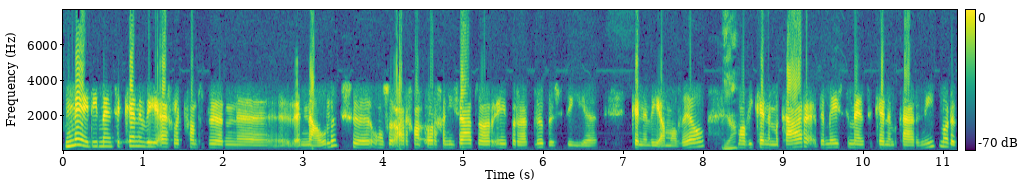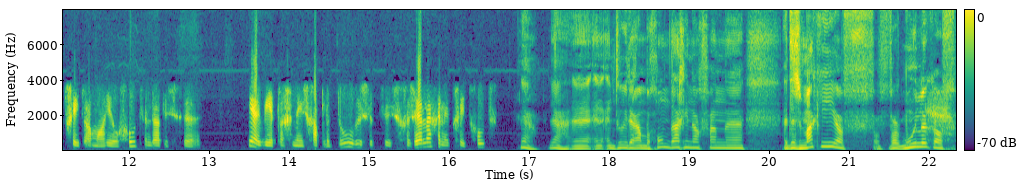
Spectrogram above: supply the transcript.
Nee, die mensen kennen we eigenlijk van tevoren uh, nauwelijks. Onze organisator Epera Lubbers, die kennen we allemaal wel. Ja? Maar we kennen elkaar, de meeste mensen kennen elkaar niet, maar dat gaat allemaal heel goed. En dat is, ja, hebt een gemeenschappelijk doel, dus het is gezellig en het gaat goed. Ja, ja. en, en toen je eraan begon, dacht je nog van, het is makkie of, of wordt moeilijk? Of...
